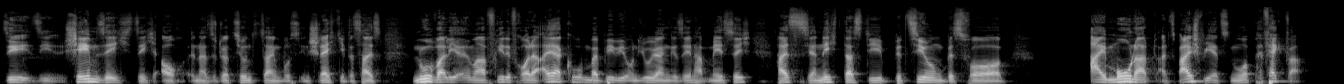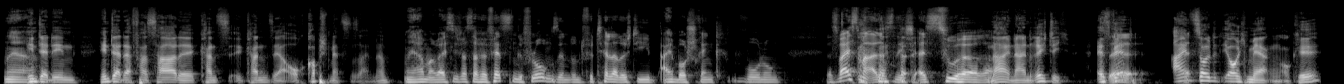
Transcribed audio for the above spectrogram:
sie, sie schämen sich, sich auch in einer Situation zu zeigen, wo es ihnen schlecht geht. Das heißt, nur weil ihr immer Friede, Freude, Eierkuchen bei Bibi und Julian gesehen habt, mäßig, heißt es ja nicht, dass die Beziehung bis vor einem Monat, als Beispiel jetzt nur, perfekt war. Ja. Hinter, den, hinter der Fassade kann es ja auch Kopfschmerzen sein, ne? ja, man weiß nicht, was da für Fetzen geflogen sind und für Teller durch die Einbauschränkwohnung. Das weiß man alles nicht als Zuhörer. Nein, nein, richtig. Es wird, Äh, eins solltet ihr euch merken, okay?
